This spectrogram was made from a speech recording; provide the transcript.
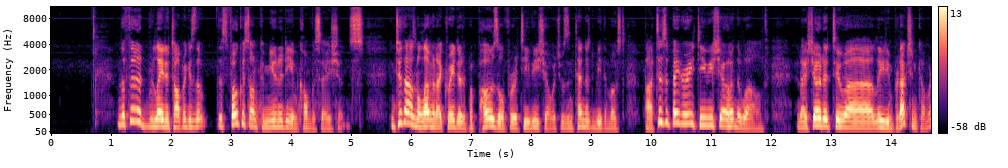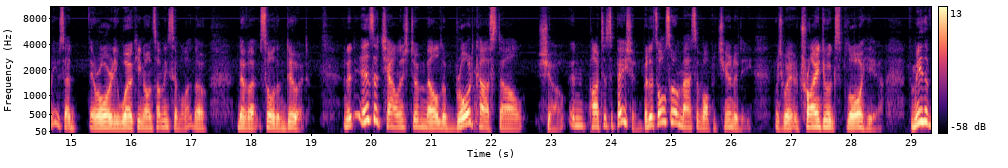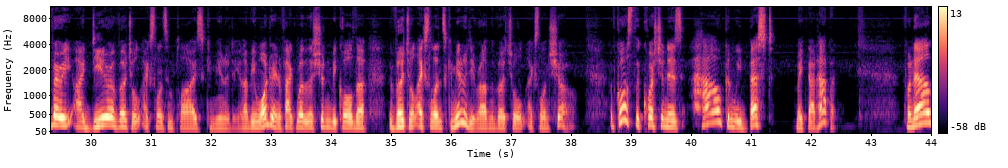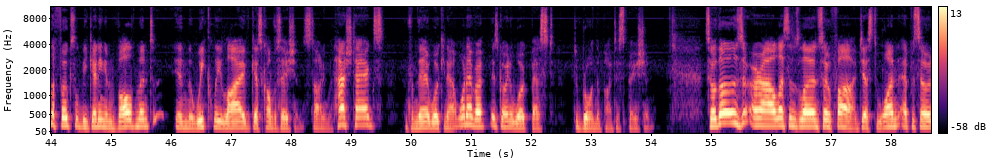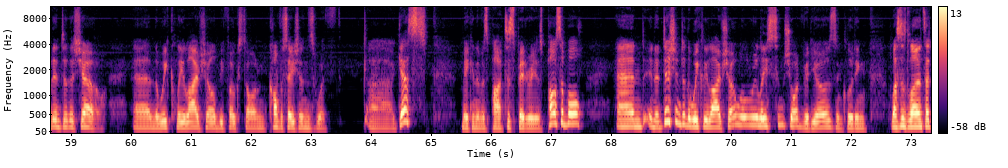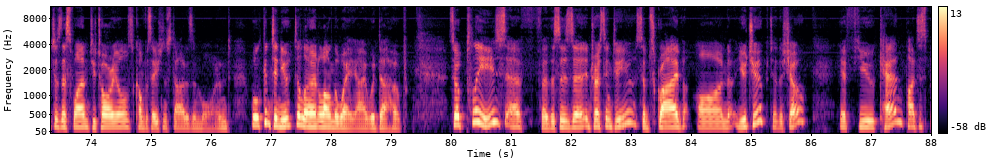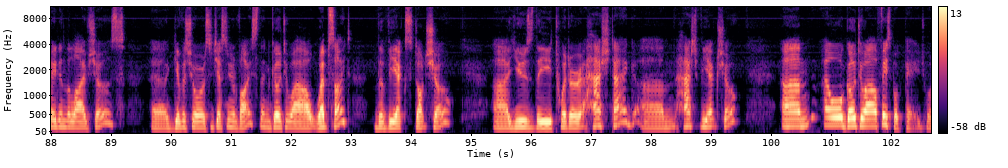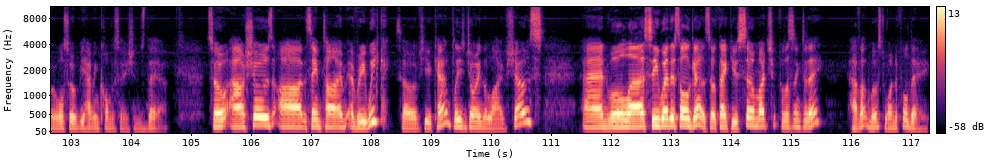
And the third related topic is the, this focus on community and conversations. In 2011, I created a proposal for a TV show which was intended to be the most participatory TV show in the world. And I showed it to a leading production company who said they were already working on something similar, though never saw them do it. And it is a challenge to meld a broadcast style show and participation, but it's also a massive opportunity, which we're trying to explore here. For me, the very idea of virtual excellence implies community. And I've been wondering, in fact, whether this shouldn't be called the, the virtual excellence community rather than the virtual excellence show. Of course, the question is, how can we best make that happen. For now, the folks will be getting involvement in the weekly live guest conversations, starting with hashtags, and from there working out whatever is going to work best to broaden the participation. So those are our lessons learned so far, just one episode into the show. And the weekly live show will be focused on conversations with uh, guests, making them as participatory as possible, and in addition to the weekly live show, we'll release some short videos, including lessons learned such as this one, tutorials, conversation starters, and more. And we'll continue to learn along the way, I would uh, hope. So please, uh, if this is uh, interesting to you, subscribe on YouTube to the show. If you can participate in the live shows, uh, give us your suggestion or advice, then go to our website, thevx.show uh, use the Twitter hashtag, um, hashvxshow, um, or go to our Facebook page. We'll also be having conversations there. So our shows are the same time every week. So if you can, please join the live shows and we'll uh, see where this all goes. So thank you so much for listening today. Have a most wonderful day.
